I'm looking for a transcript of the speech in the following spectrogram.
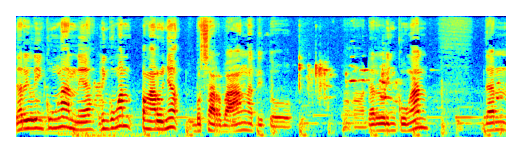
dari lingkungan ya. Lingkungan pengaruhnya besar banget itu. Oh, dari lingkungan dan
